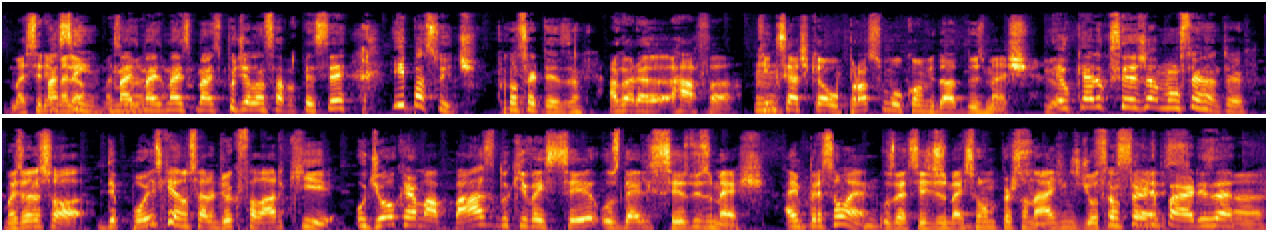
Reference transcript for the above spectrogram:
mas seria Mas melhor. sim, mas mas, seria mas, melhor. mas, mas podia lançar pra PC e pra Switch, com certeza. Agora, Rafa, quem que você acha que é o próximo convidado do Smash? Eu quero que seja Monster Hunter. Mas olha só, depois que anunciaram o Joker, falaram que o Joker é uma base do que vai ser os DLCs do Smash. A impressão é, os DLCs do Smash são personagens de São outras third séries. parties, é. Ah,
